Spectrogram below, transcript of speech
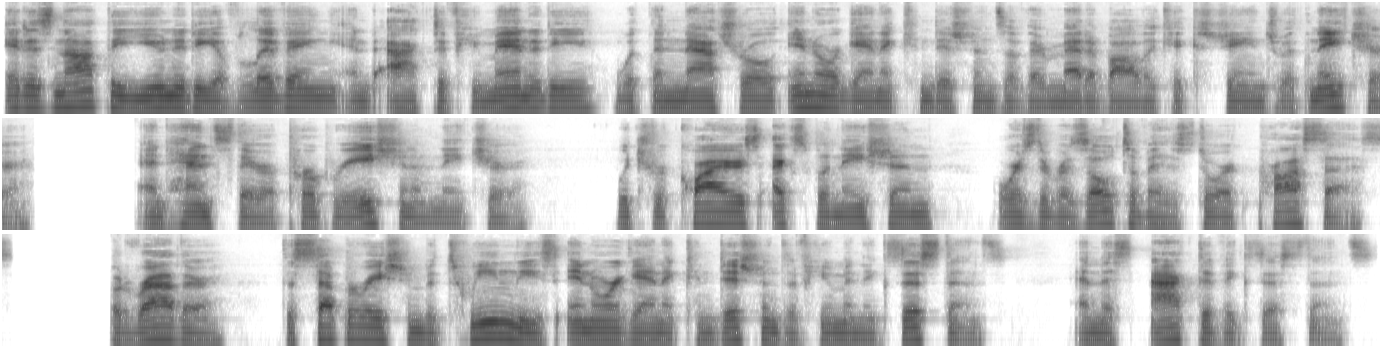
It is not the unity of living and active humanity with the natural inorganic conditions of their metabolic exchange with nature and hence their appropriation of nature, which requires explanation or is the result of a historic process, but rather the separation between these inorganic conditions of human existence and this active existence,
